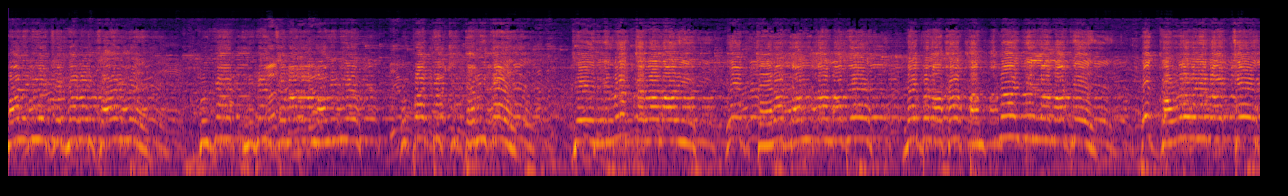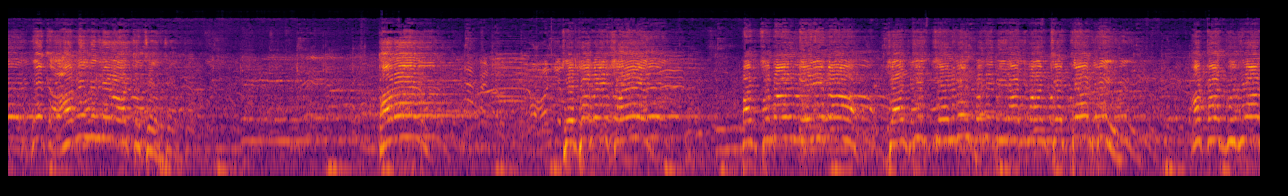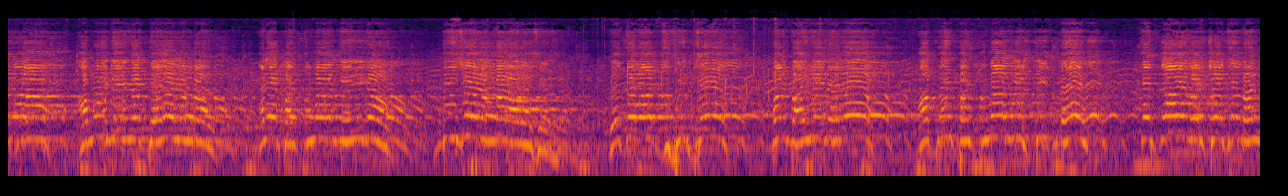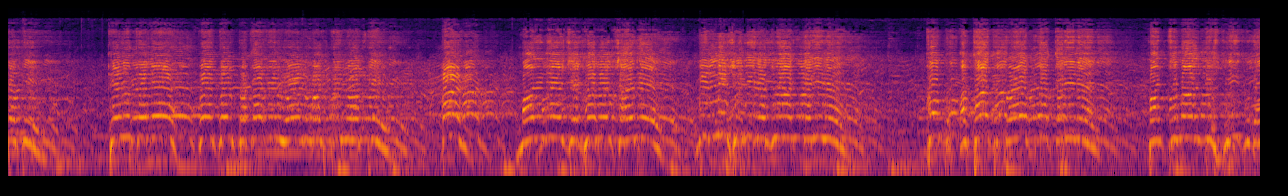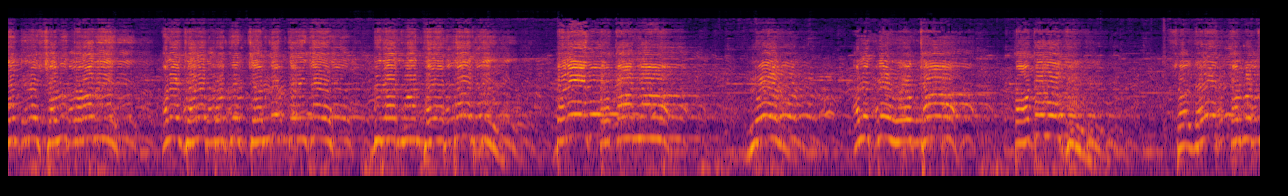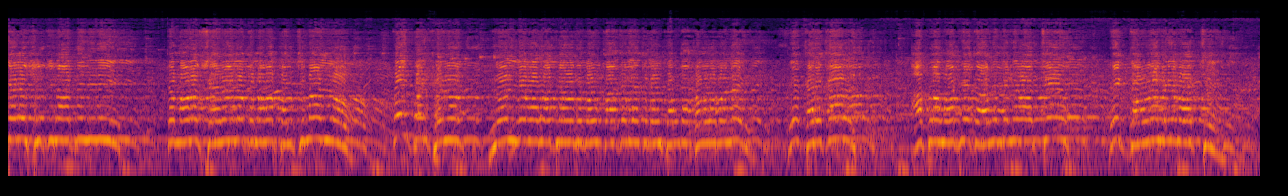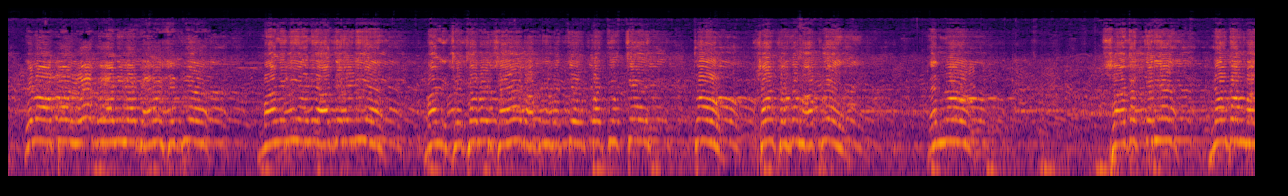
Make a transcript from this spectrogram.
માનનીય જેઠાભાઈ સાહેબને ગુજરાત વિધાનસભાના માનનીય ઉપાધ્યક્ષ તરીકે જે નિવૃત્ત કરવામાં આવી, એ શહેરા તાલુકા માટે નહીં પણ આખા પંચમહાલ જિલ્લા માટે એક ગૌરવની છે. કારણ જેઠાભાઈ સાહેબ પંચમહાલ ડેરીમાં જ્યારથી ચેરમેન પદે બિરાજમાન છે, ત્યારથી આખા ગુજરાતમાં અમૂલ ડેરીનો પહેલો નંબર અને પંચમહાલ ડેરીનો બીજો નંબર આવે છે. એ તો વાત ઠીક છે, પણ ભાઈઓ બહેનો, આપણી પંચમહાલની સ્થિત બેંક કેટલાય વર્ષોથી હતી. ખેડૂતોને કોઈ પણ પ્રકારની લોન મળતી નહોતી. પણ માનનીય જેઠાભાઈ સાહેબે દિલ્હી સુધી રજૂઆત કરીને ખૂબ અથાગ પ્રયત્ન કરીને પંચમહાલ ડિસ્ટ્રિક્ટ બેંકને શરૂ કરાવી અને જ્યારે પોતે ચેરમેન તરીકે બિરાજમાન થયા ત્યારથી દરેક પ્રકારના લોન અને તે ઓછા કાગળોથી દરેક કર્મચારીઓ સૂચના આપી દીધી કે મારો શહેરાનો કે મારા પંચમહાલનો કોઈ પણ ખેડૂત લોન લેવા માટે તો બહુ કાગળિયા કે બહુ ધંધા ખવડાવવા નહીં. એ ખરેખર આપણા માટે એક આનંદની વાત છે, એક ગૌરવની વાત છે. એવા આપણા લોક લાડીના ધારાસભ્ય, માનનીય અને આદરણીય માન જેઠાભાઈ સાહેબ આપણી વચ્ચે ઉપસ્થિત છે. તો સૌ પ્રથમ આપણે એમનું સ્વાગત કરીએ નવગામમાં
